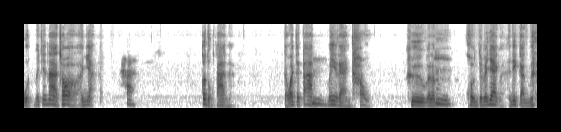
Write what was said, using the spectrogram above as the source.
บุตร ไม่ใช่หน้าช่ออันเนี้ยค่ะก็ตกต้านนะแต่ว่าจะต้านไม่แรงเท่า คือเวลา คนจะไม่แยกอันนี้การเมือง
